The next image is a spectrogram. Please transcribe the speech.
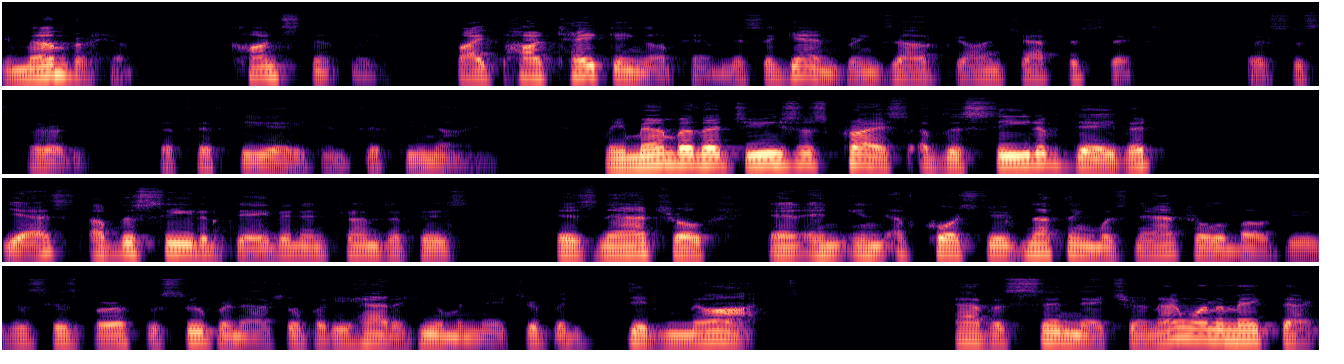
Remember him constantly by partaking of him. This again brings out John chapter 6, verses 30 to 58 and 59. Remember that Jesus Christ, of the seed of David, yes, of the seed of David in terms of his his natural and, and, and, of course nothing was natural about jesus his birth was supernatural but he had a human nature but he did not have a sin nature. And I want to make that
